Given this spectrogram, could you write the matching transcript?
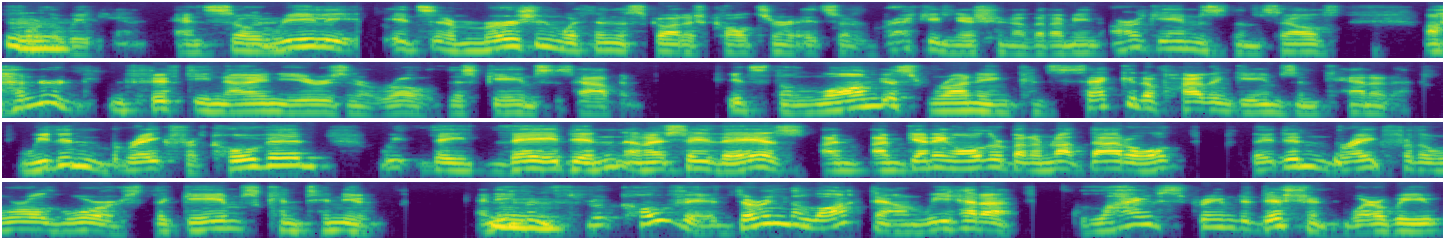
for mm. the weekend. And so, really, it's an immersion within the Scottish culture. It's a recognition of it. I mean, our games themselves, 159 years in a row, this games has happened. It's the longest running consecutive Highland Games in Canada. We didn't break for COVID. We they they didn't, and I say they as I'm I'm getting older, but I'm not that old. They didn't break for the world wars. The games continued. And mm even through COVID, during the lockdown, we had a live streamed edition where we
